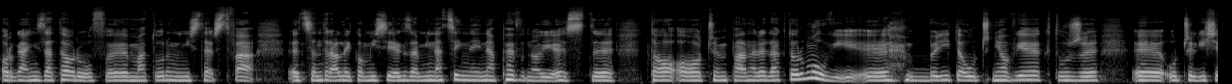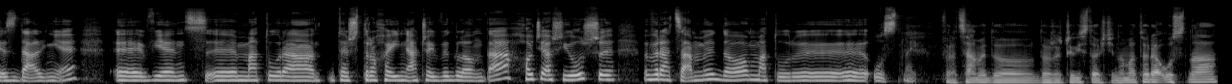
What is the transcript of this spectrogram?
organizatorów y, matury Ministerstwa y, Centralnej Komisji Egzaminacyjnej na pewno jest y, to, o czym pan redaktor mówi. Y, Byli to uczniowie, którzy y, uczyli się zdalnie, y, więc y, matura też trochę inaczej wygląda, chociaż już y, wracamy do matury y, ustnej. Wracamy do, do rzeczywistości. No matura ustna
